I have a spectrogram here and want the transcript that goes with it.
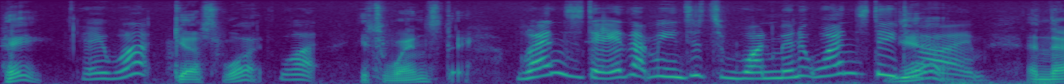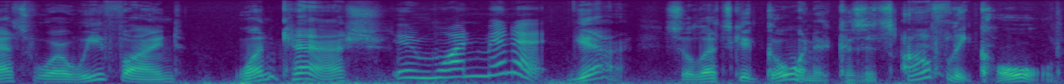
Hey, Hey, what? guess what? What? It's Wednesday. Wednesday, that means it's one minute Wednesday time. And that's where we find one cache. In one minute. Yeah. So let's get going it because it's awfully cold.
